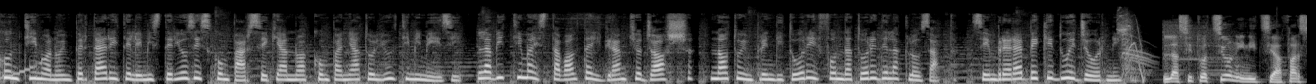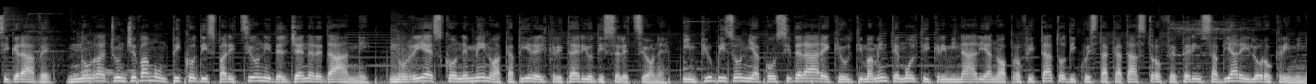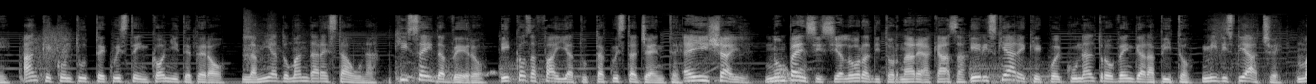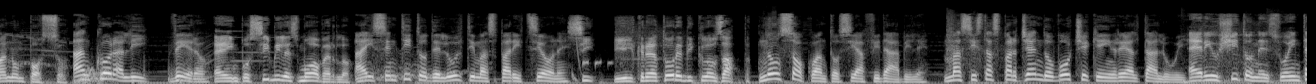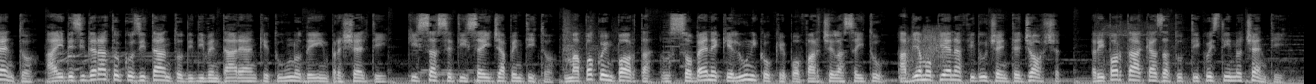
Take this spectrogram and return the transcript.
Continuano imperterrite le misteriose scomparse che hanno accompagnato gli ultimi mesi. La vittima è stavolta il granchio Josh, noto imprenditore e fondatore della Close Up. Sembrerebbe che due giorni. La situazione inizia a farsi grave, non raggiungevamo un picco di sparizioni del genere da anni, non riesco nemmeno a capire il criterio di selezione. In più bisogna considerare che ultimamente molti criminali hanno approfittato di questa catastrofe per insabbiare i loro crimini. Anche con tutte queste incognite però, la mia domanda resta una. Chi sei davvero? E cosa fai a tutta questa gente? Ehi Shail, non pensi sia l'ora di tornare a casa? E rischiare che qualcun altro venga rapito? Mi dispiace, ma non posso. Ancora lì, vero? È impossibile smuoverlo. Hai sentito dell'ultima sparizione? Sì, il creatore di Close Up. Non so quanto sia affidabile, ma si sta spargendo voce che in realtà lui. È riuscito nel suo intento? Hai desiderato così tanto di diventare anche tu uno dei imprescelti? Chissà se ti sei già pentito. Ma poco importa, so bene che l'unico che può farcela sei tu. Abbiamo piena fiducia in te Josh. Riporta a casa tutti questi innocenti.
